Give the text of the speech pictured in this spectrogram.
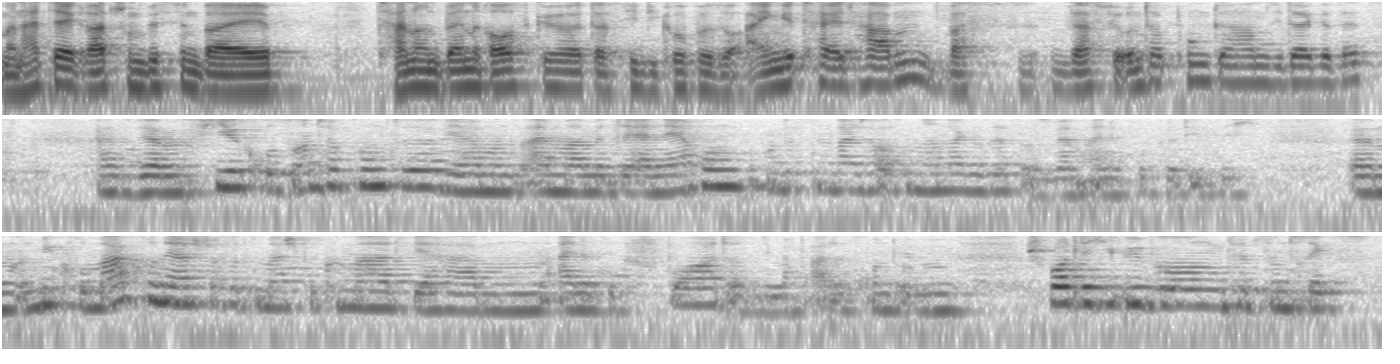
Man hat ja gerade schon ein bisschen bei Tan und Ben rausgehört, dass Sie die Gruppe so eingeteilt haben. Was, was für Unterpunkte haben Sie da gesetzt? Also wir haben vier große Unterpunkte. Wir haben uns einmal mit der Ernährung ein bisschen weiter auseinandergesetzt. Also wir haben eine Gruppe, die sich ähm, um Mikro-Makronährstoffe zum Beispiel kümmert. Wir haben eine Gruppe Sport, also die macht alles rund um sportliche Übungen, Tipps und Tricks.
